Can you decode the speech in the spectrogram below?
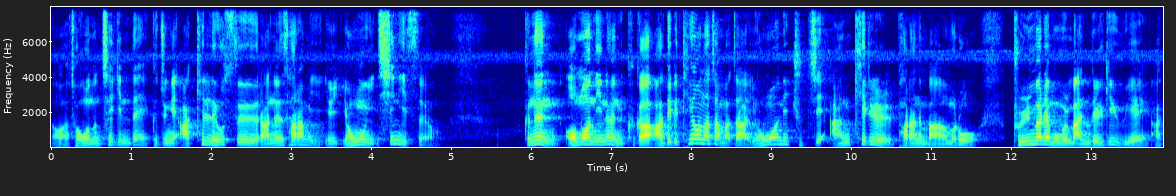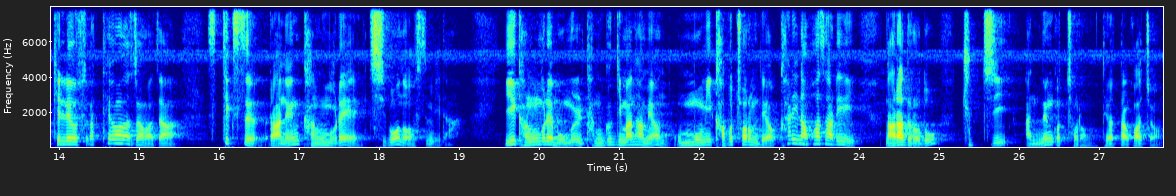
어, 적어놓은 책인데 그 중에 아킬레우스라는 사람이 영웅 신이 있어요. 그는 어머니는 그가 아들이 태어나자마자 영원히 죽지 않기를 바라는 마음으로 불멸의 몸을 만들기 위해 아킬레우스가 태어나자마자 스틱스라는 강물에 집어넣었습니다. 이 강물에 몸을 담그기만 하면 온몸이 갑옷처럼 되어 칼이나 화살이 날아들어도 죽지 않는 것처럼 되었다고 하죠.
